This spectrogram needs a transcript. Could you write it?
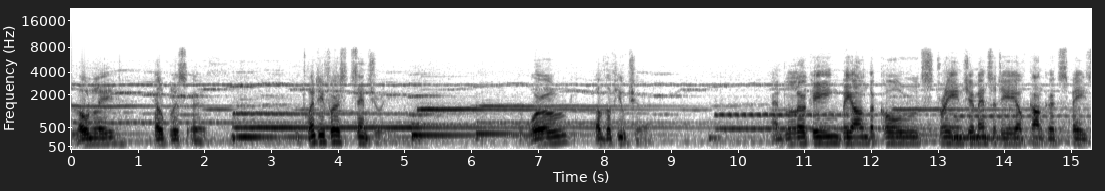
The lonely, helpless Earth. The 21st century. The world of the future. And lurking beyond the cold, strange immensity of conquered space.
